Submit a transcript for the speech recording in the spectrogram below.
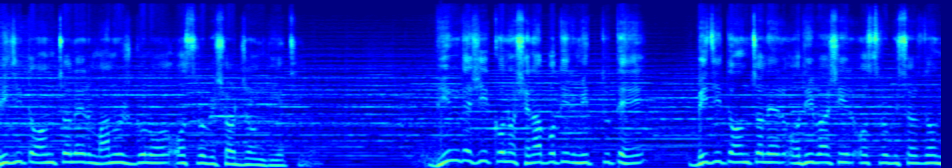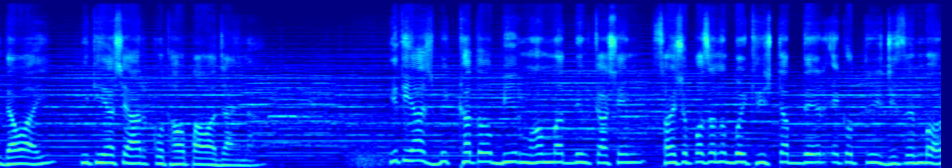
বিজিত অঞ্চলের মানুষগুলো অস্ত্র বিসর্জন দিয়েছিল। ভিনদেশি কোনো সেনাপতির মৃত্যুতে বিজিত অঞ্চলের অধিবাসীর অস্ত্র বিসর্জন দেওয়াই ইতিহাসে আর কোথাও পাওয়া যায় না। ইতিহাস বিখ্যাত বীর মোহাম্মদ বিন কাসেম ছয়শো পঁচানব্বই খ্রিস্টাব্দের একত্রিশ ডিসেম্বর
